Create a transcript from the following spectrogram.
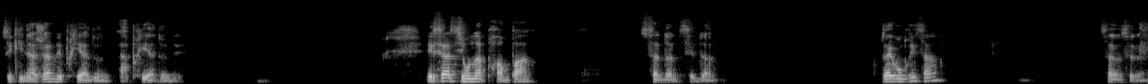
c'est qu'il n'a jamais pris à don- appris à donner. Et ça, si on n'apprend pas, ça donne ses donne. Vous avez compris ça? Ça donne ses donne.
